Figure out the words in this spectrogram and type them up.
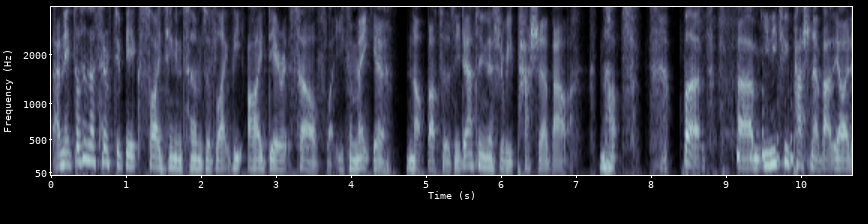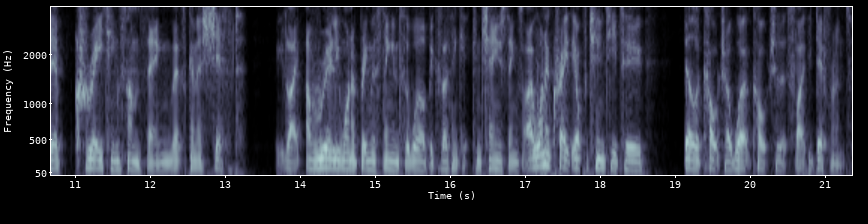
And it doesn't necessarily have to be exciting in terms of like the idea itself. Like you can make your nut butters. and You don't have to necessarily be passionate about nuts, but um, you need to be passionate about the idea of creating something that's going to shift. Like I really want to bring this thing into the world because I think it can change things. I want to create the opportunity to build a culture, a work culture that's slightly different,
